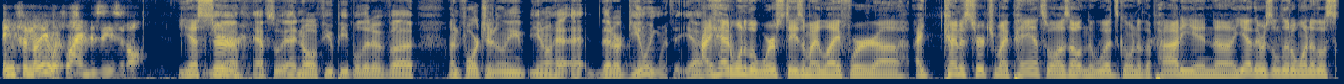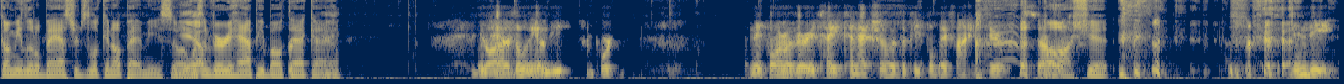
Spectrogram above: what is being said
been familiar with Lyme disease at all? Yes, sir. Yeah, absolutely. I know a few people that have uh, unfortunately you know ha- ha- that are dealing with it. Yeah. I had one of the worst days of my life where uh, I kind of searched my pants while I was out in the woods going to the potty, and uh, yeah, there was a little one of those scummy little bastards looking up at me. So I wasn't very happy about that guy. Yeah. You got it. Absolutely. And, It's important. and they form a very tight connection with the people they find too. So, Oh shit! indeed.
